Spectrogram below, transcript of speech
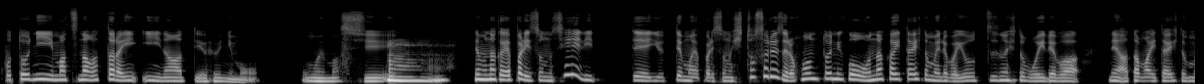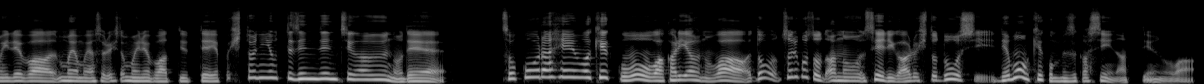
ことにまあつながったらいいいいなっていうふうにも思いますし、うん。でもなんかやっぱりその生理って言ってもやっぱりその人それぞれ本当にこうお腹痛い人もいれば腰痛の人もいれば、ね、頭痛い人もいればモヤモヤする人もいればって言ってやっぱ人によって全然違うのでそこら辺は結構分かり合うのはどうそれこそあの生理がある人同士でも結構難しいなっていうのは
